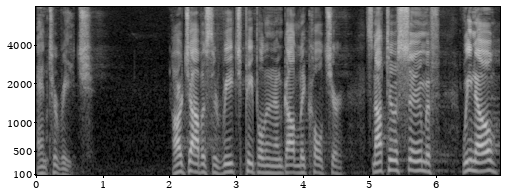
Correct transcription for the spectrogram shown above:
and to reach. Our job is to reach people in an ungodly culture. It's not to assume if we know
